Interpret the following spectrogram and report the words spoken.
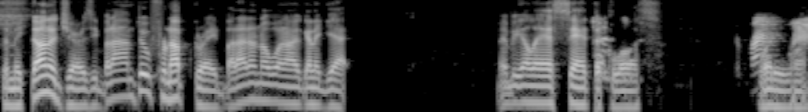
the McDonagh jersey, but I'm due for an upgrade. But I don't know what I'm gonna get. Maybe I'll ask Santa Claus. What do you want?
